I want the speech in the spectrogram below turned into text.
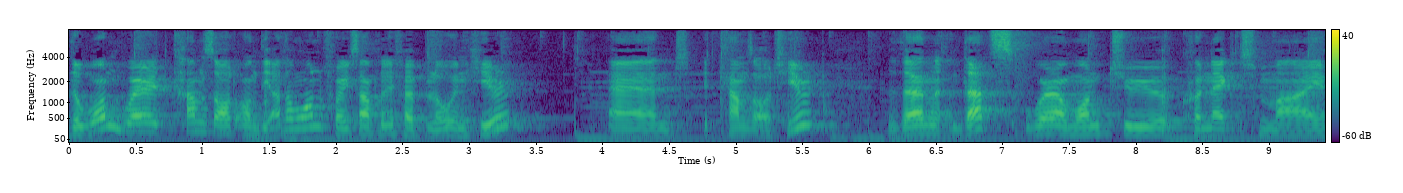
the one where it comes out on the other one, for example, if I blow in here and it comes out here, then that's where I want to connect my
